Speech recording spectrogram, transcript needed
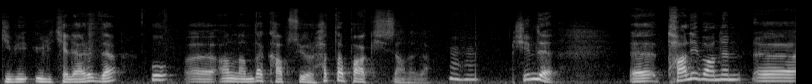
gibi ülkeleri de bu e, anlamda kapsıyor. Hatta Pakistan'ı da. Şimdi e, Taliban'ın e,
